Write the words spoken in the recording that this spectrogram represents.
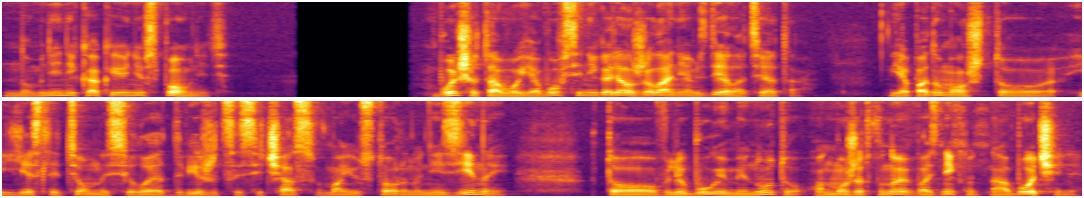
но мне никак ее не вспомнить. Больше того, я вовсе не горел желанием сделать это. Я подумал, что если темный силуэт движется сейчас в мою сторону низиной, то в любую минуту он может вновь возникнуть на обочине,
